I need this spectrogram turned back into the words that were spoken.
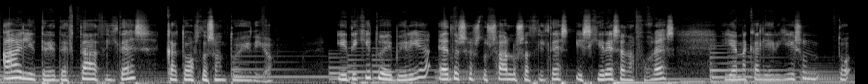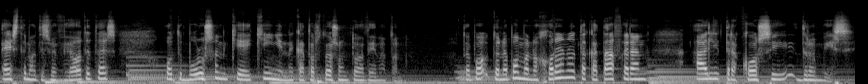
άλλοι 37 αθλητές κατόρθωσαν το ίδιο. Η δική του εμπειρία έδωσε στους άλλους αθλητές ισχυρές αναφορές για να καλλιεργήσουν το αίσθημα της βεβαιότητας ότι μπορούσαν και εκείνοι να κατορθώσουν το αδύνατον. Τον επόμενο χρόνο τα κατάφεραν άλλοι 300 δρομείς.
